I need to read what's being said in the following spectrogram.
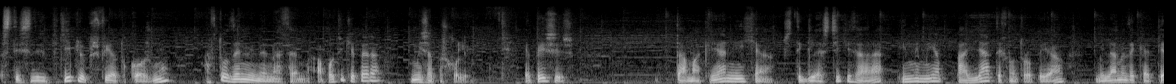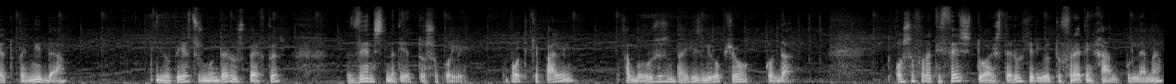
στη συντριπτική πλειοψηφία του κόσμου αυτό δεν είναι ένα θέμα. Από εκεί και πέρα μη σε απασχολεί. Επίσης, τα μακριά νύχια στην κλασική κιθάρα είναι μια παλιά τεχνοτροπία, μιλάμε δεκαετία του 50, η οποία στους μοντέρνους παίχτες δεν συναντιέται τόσο πολύ. Οπότε και πάλι θα μπορούσες να τα έχεις λίγο πιο κοντά. Όσο αφορά τη θέση του αριστερού χεριού, του fretting hand που λέμε,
